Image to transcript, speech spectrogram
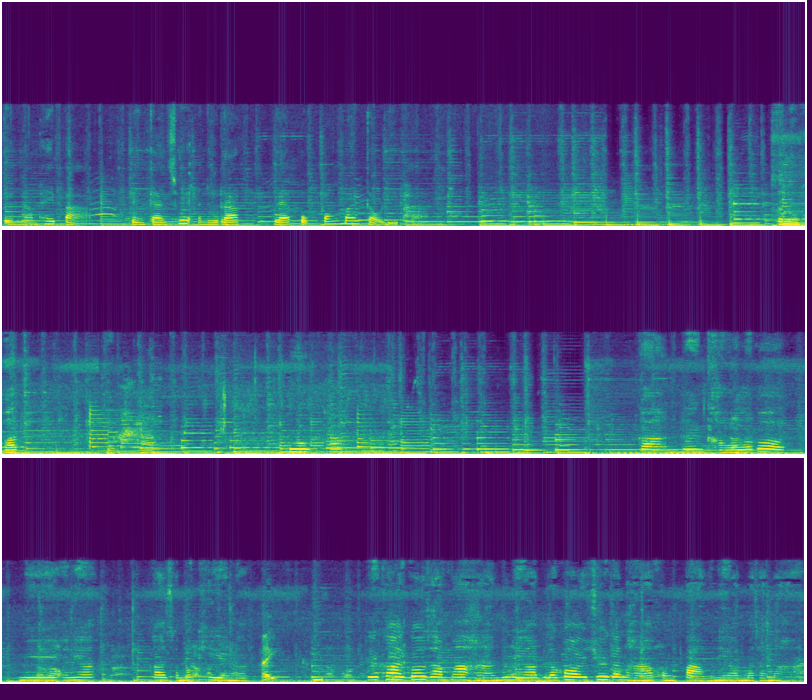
เติมน้ำให้ป่า เป็นการช่วยอนุรักษ์ และปกป้องบ้านเก่าลีผา สนุกครับครับครูครับ การเดินเขาแล้วก็มีอันเนี้ยการสามัคคีกันครับที่ค่ายก็ทำอาหารพวกนี้ครับ แล้วก็ช่วยกันหาของป่าพวกนี้ครับมาทำอาหาร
